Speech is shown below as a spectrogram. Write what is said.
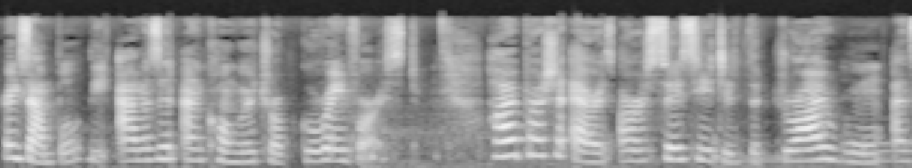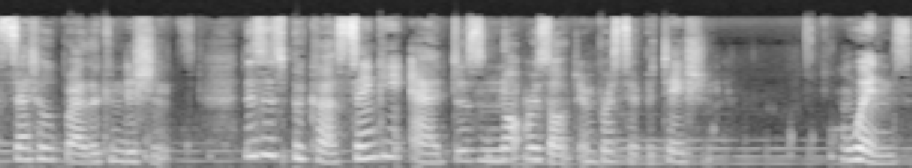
for example, the Amazon and Congo tropical rainforest. High pressure areas are associated with dry, warm, and settled weather conditions. This is because sinking air does not result in precipitation. Winds.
